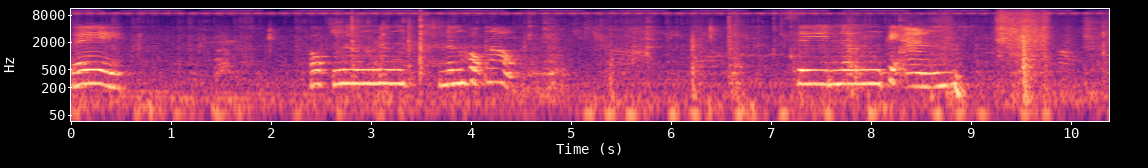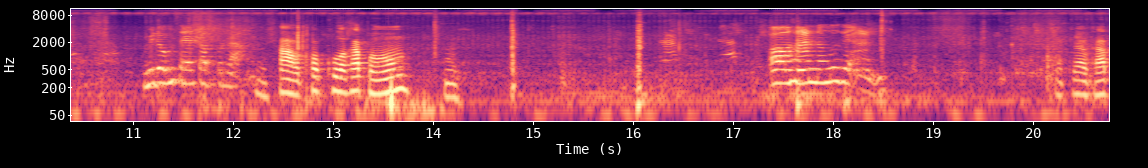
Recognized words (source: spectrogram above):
Đây hột nâng nâng nâng hột nào xì nâng cái ăn mi đông xe tập rạng ข้าวครอบครัวครับผม ờ hai nâng cái ăn แซ่บๆครับ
